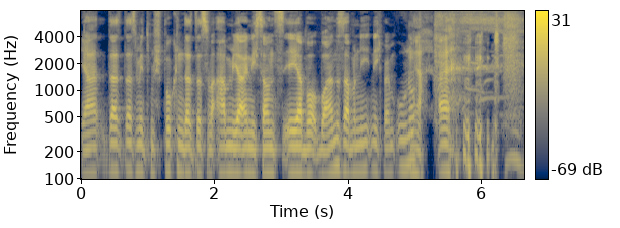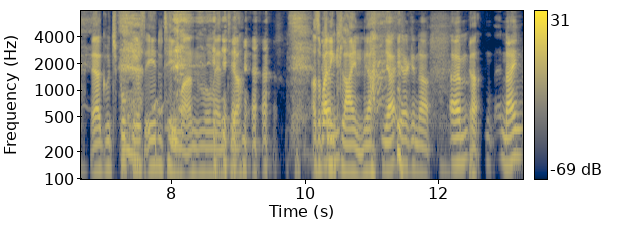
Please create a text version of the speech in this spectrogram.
ja das, das mit dem Spucken, das, das haben wir eigentlich sonst eher wo, woanders, aber nie, nicht beim Uno. Ja. Äh, ja, gut, Spucken ist eh ein Thema im Moment, ja. Also bei den Ähm, Kleinen, ja. Ja, ja, genau. Ähm, Ja. Nein,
